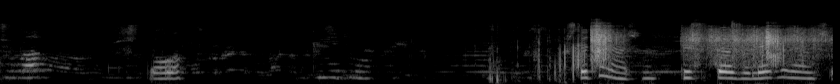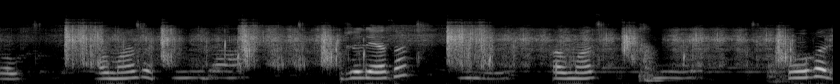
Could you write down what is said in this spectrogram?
Чувак, Что? ничего. Что ты нашел? Ты что, железо нашел? Алмазы? Да. Железо? Нет. Алмаз? Нет. Уголь?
